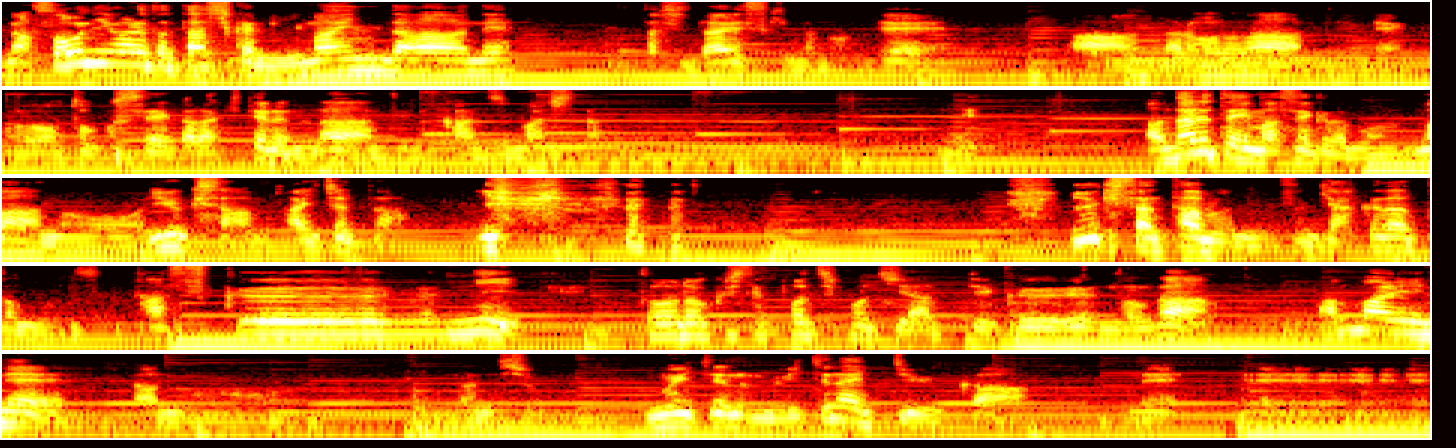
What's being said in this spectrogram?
まあ、そう言われたら確かにリマインダーね、私大好きなので、ああ、なるほどなってね、この特性から来てるんだなっていう感じました。ね、あ誰と言いませんけども、まあ、あの、ゆうきさん、あ、言っちゃった。ゆうきさん多分逆だと思うんですよ。タスクに登録してポチポチやっていくのがあんまりね、あの、なんでしょう、向いてる向いてないっていうか、ね、え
